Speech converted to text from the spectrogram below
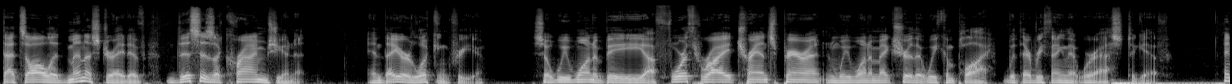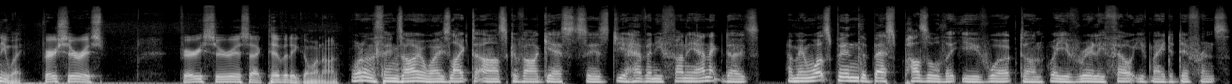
That's all administrative. This is a crimes unit, and they are looking for you. So we want to be uh, forthright, transparent, and we want to make sure that we comply with everything that we're asked to give. Anyway, very serious, very serious activity going on. One of the things I always like to ask of our guests is do you have any funny anecdotes? I mean, what's been the best puzzle that you've worked on where you've really felt you've made a difference?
